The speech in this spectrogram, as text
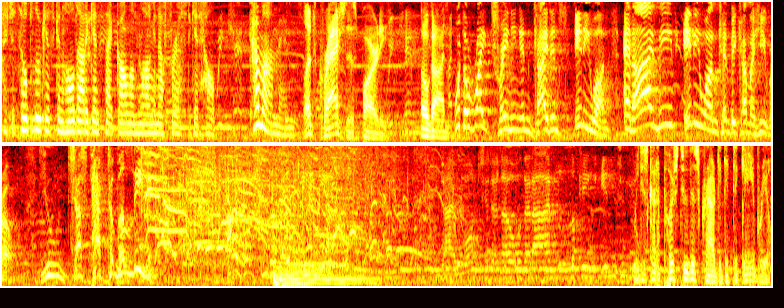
I just hope Lucas can hold out against that golem long enough for us to get help. Come on then. Let's crash this party. Oh God. With the right training and guidance, anyone, and I mean anyone, can become a hero. You just have to believe in it. I want you to look me in the eyes. I want you to know that I'm looking into We just gotta push through this crowd to get to Gabriel.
